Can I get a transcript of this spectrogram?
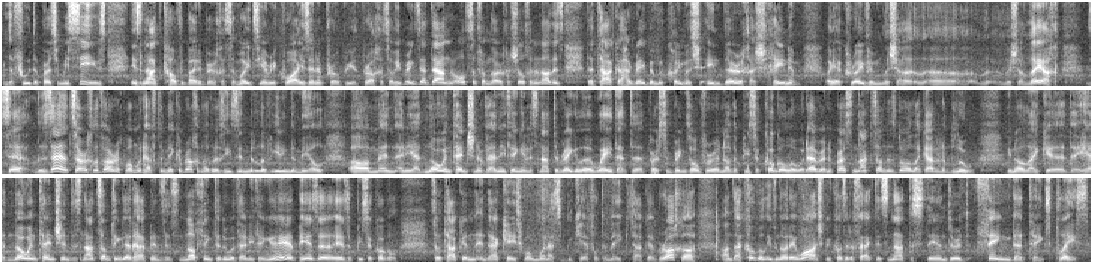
the food the person receives is not covered by the Birchas Hamoitzi and requires an appropriate bracha. So he brings that down also from the Aruch Shulchan and others that Taka Harebe Mekoimas Shein Derech Hashchenim Oyakroivim L'Shaleach Zeh L'Zeh Tzarech Levarich. One would have to make a bracha. In other words, he's in the middle of eating the meal um, and, and he had no intention of anything and it's not the regular way that the person brings over another piece of kugel or whatever and the person knocks on his door like out of the blue. You know, like uh, they had no intention mentioned. It's not something that happens. It's nothing to do with anything. Here's a here's a piece of kugel. So taka in, in that case, one one has to be careful to make taka bracha on that kugel, even though they wash, because of the fact it's not the standard thing that takes place.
